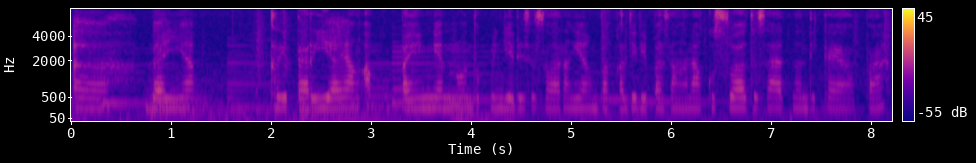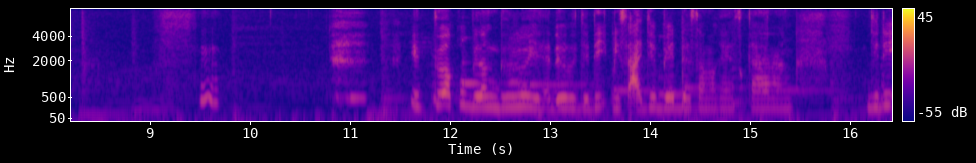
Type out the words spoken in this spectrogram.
uh, banyak kriteria yang aku pengen untuk menjadi seseorang yang bakal jadi pasangan aku suatu saat nanti kayak apa? Itu aku bilang dulu ya dulu. Jadi bisa aja beda sama kayak sekarang. Jadi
